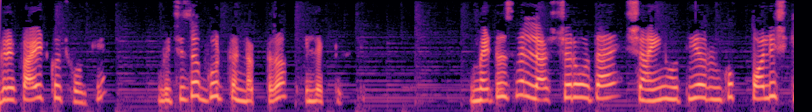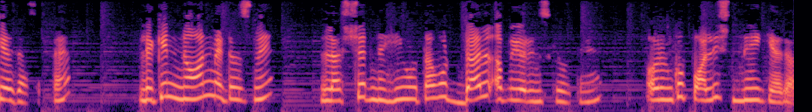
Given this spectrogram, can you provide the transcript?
graphite को छोड़ के which is a good conductor of electricity metals में लश्चर होता है शाइन होती है और उनको पॉलिश किया जा सकता है. लेकिन नॉन मेटल्स में लश्चर नहीं होता वो डल अपियरेंस के होते हैं और उनको पॉलिश नहीं किया जा,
